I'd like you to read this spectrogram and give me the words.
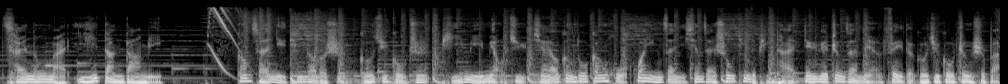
才能买一担大米。刚才你听到的是格局购知皮米秒聚，想要更多干货，欢迎在你现在收听的平台订阅正在免费的格局购正式版。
